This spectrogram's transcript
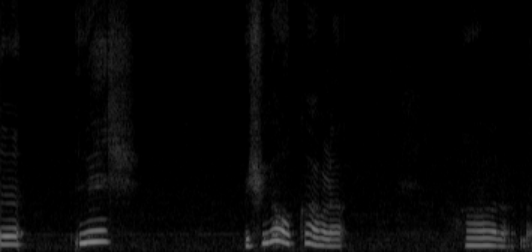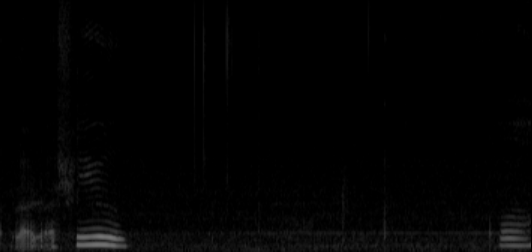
Euh... Wesh. Je suis là encore, là. Oh là là là là, je suis où? Oh.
